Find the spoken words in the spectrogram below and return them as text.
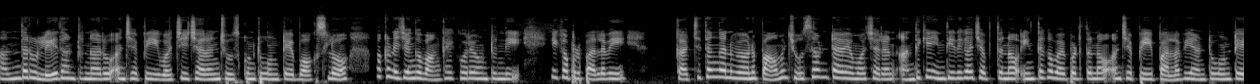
అందరూ లేదంటున్నారు" అని చెప్పి వచ్చి చరణ్ చూసుకుంటూ ఉంటే బాక్స్‌లో అక్కడ నిజంగా వంకాయ కూరే ఉంటుంది. ఇక అప్పుడు పల్లవి, "ఖచ్చితంగా నువ్వేమైనా పాము చూసి ఉంటావేమో చరణ్. అందుకే ఇంత ఇదిగా చెప్తున్నావు, ఇంతగా భయపడుతున్నావు" అని చెప్పి పల్లవి అంటూ ఉంటే,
